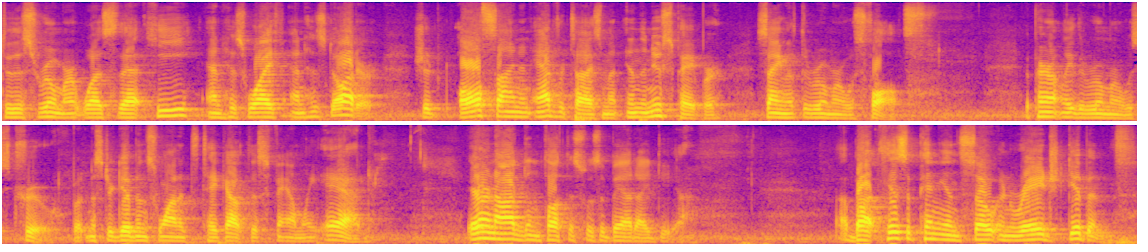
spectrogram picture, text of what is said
to this rumor was that he and his wife and his daughter should all sign an advertisement in the newspaper saying that the rumor was false. Apparently, the rumor was true, but Mr. Gibbons wanted to take out this family ad. Aaron Ogden thought this was a bad idea. But his opinion so enraged Gibbons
